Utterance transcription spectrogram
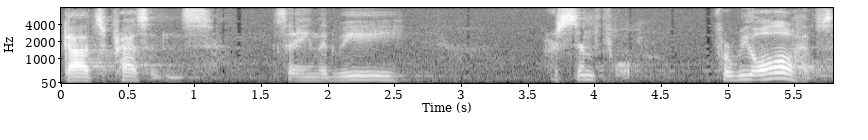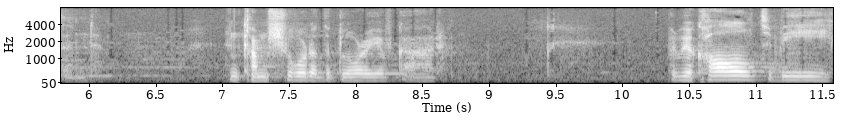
God's presence saying that we are sinful, for we all have sinned and come short of the glory of God. But we're called to be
